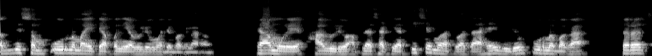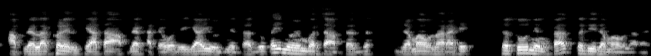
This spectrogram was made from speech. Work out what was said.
अगदी संपूर्ण माहिती आपण या व्हिडिओमध्ये बघणार आहोत. त्यामुळे हा व्हिडिओ आपल्यासाठी अतिशय महत्त्वाचा आहे. व्हिडिओ पूर्ण बघा तरच आपल्याला कळेल की आता आपल्या खात्यावर या योजनेचा जो काही नोव्हेंबरचा हप्ता जमा होणार आहे तर तो नेमका कधी जमा होणार आहे?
